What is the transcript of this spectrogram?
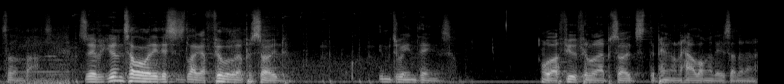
southern part. So if you couldn't tell already, this is like a filler episode in between things, or a few filler episodes, depending on how long it is. I don't know.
